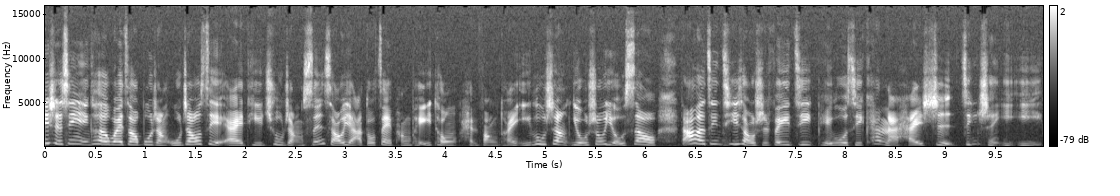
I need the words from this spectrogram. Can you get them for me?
历史新一刻，外交部长吴钊燮、IT 处长孙小雅都在旁陪同，和访团一路上有说有笑，搭了近七小时飞机，裴洛西看来还是精神奕奕。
